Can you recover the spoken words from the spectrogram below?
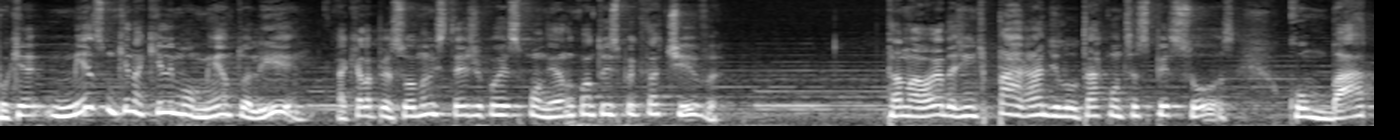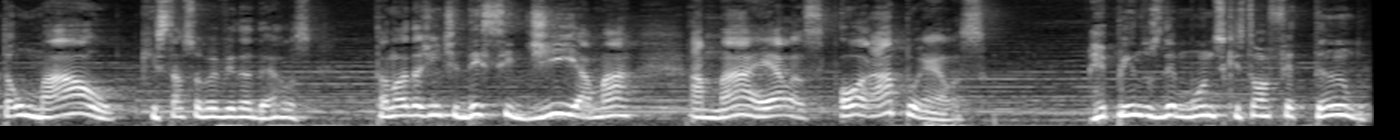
Porque mesmo que naquele momento ali, aquela pessoa não esteja correspondendo com a tua expectativa. Está na hora da gente parar de lutar contra as pessoas. Combata o mal que está sobre a vida delas. Está na hora da gente decidir amar, amar elas, orar por elas. Repreenda os demônios que estão afetando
